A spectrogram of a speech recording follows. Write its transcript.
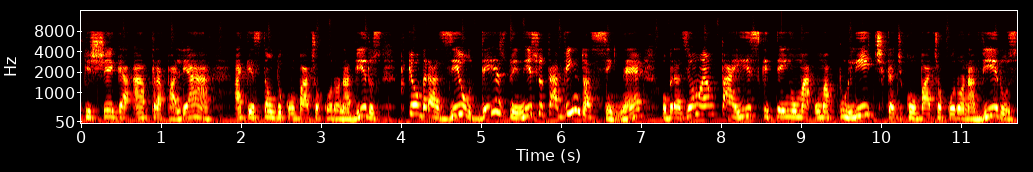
que chega a atrapalhar a questão do combate ao coronavírus, porque o Brasil, desde o início, está vindo assim, né? O Brasil não é um país que tem uma, uma política de combate ao coronavírus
